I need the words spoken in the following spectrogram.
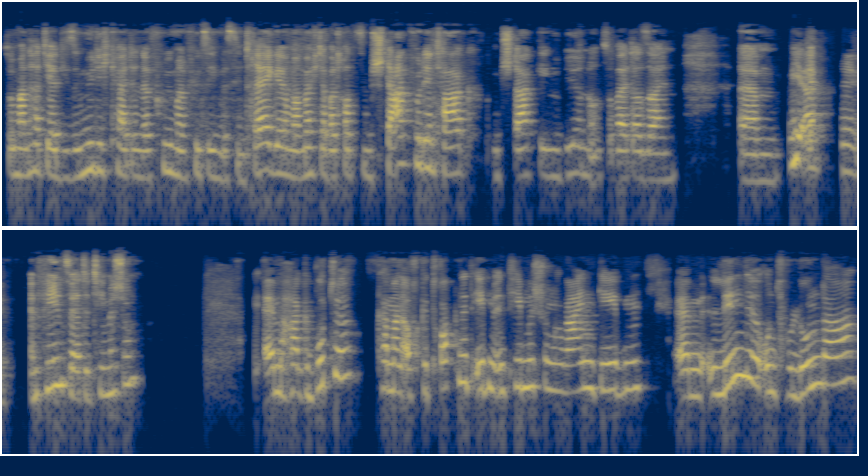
So, man hat ja diese Müdigkeit in der Früh, man fühlt sich ein bisschen träge, man möchte aber trotzdem stark für den Tag und stark gegen Viren und so weiter sein. Ähm, ja. ja. Empfehlenswerte Teemischung? Ähm, Hagebutte kann man auch getrocknet eben in Teemischungen reingeben. Ähm, Linde und Holunder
